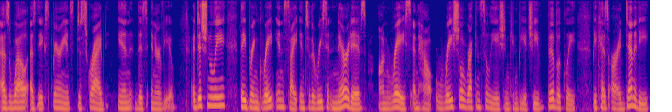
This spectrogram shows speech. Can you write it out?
as well as the experience described in this interview. Additionally, they bring great insight into the recent narratives on race and how racial reconciliation can be achieved biblically because our identity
